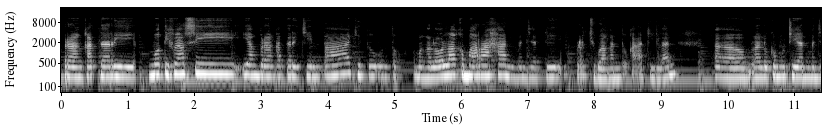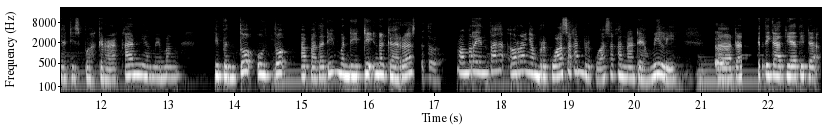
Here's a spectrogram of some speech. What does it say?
Berangkat dari motivasi yang berangkat dari cinta gitu untuk mengelola kemarahan menjadi perjuangan untuk keadilan em, lalu kemudian menjadi sebuah gerakan yang memang dibentuk untuk apa tadi mendidik negara Betul. Pemerintah orang yang berkuasa kan berkuasa karena ada yang milih Uh, dan ketika dia tidak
